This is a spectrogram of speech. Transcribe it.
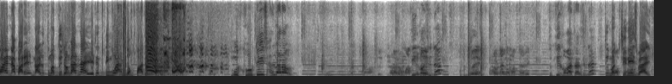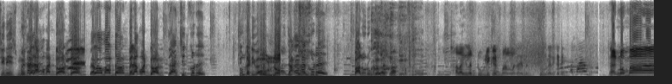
কয় না বারে নাহলে তোমার দুজন গান না এটা দিমু একদম পারে মুই খুঁটি ছাড়বা নাও কি কইছিস তুই কি কবা চাইছিস রে? তুই মা চিনিস ভাই চিনিস। মুই বেলা কবার ডন ডন। বেলা কবার ডন? বেলা কবার ডন। তুই আছিত করে চুল কাটিবা জায়গা খান করে বালুর উপরে। শালা গিলা ডুপ্লিকেট মাল লাগায় না চুল দাড়ি কাটিং। এক নম্বর!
